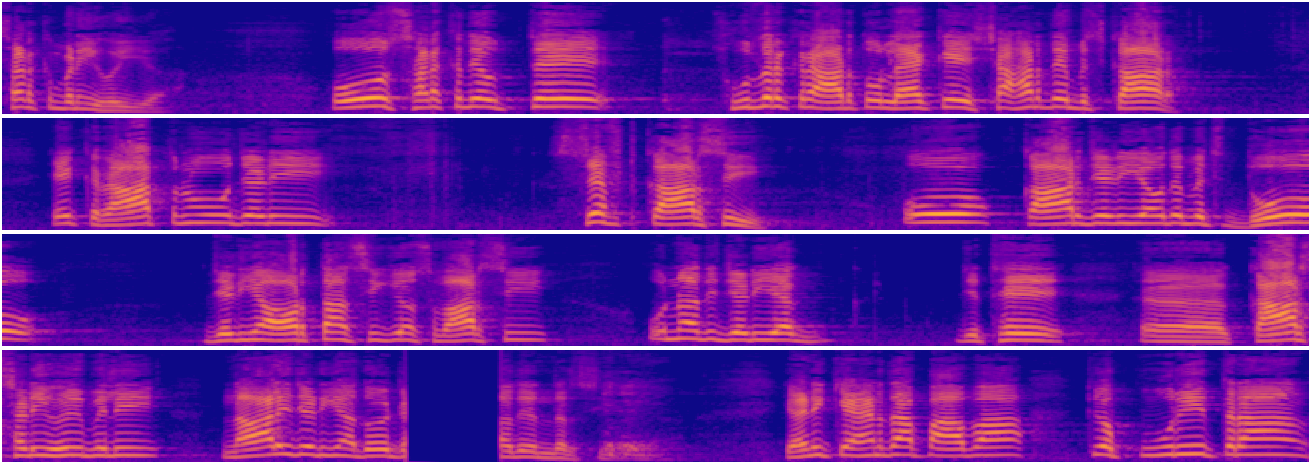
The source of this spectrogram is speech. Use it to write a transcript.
ਸੜਕ ਬਣੀ ਹੋਈ ਆ। ਉਹ ਸੜਕ ਦੇ ਉੱਤੇ ਸੂਲਰ ਘਰਾੜ ਤੋਂ ਲੈ ਕੇ ਸ਼ਹਿਰ ਦੇ ਵਿਚਕਾਰ ਇੱਕ ਰਾਤ ਨੂੰ ਜਿਹੜੀ ਸਵਿਫਟ ਕਾਰ ਸੀ, ਉਹ ਕਾਰ ਜਿਹੜੀ ਆ ਉਹਦੇ ਵਿੱਚ ਦੋ ਜਿਹੜੀਆਂ ਔਰਤਾਂ ਸੀਗੀਆਂ ਸਵਾਰ ਸੀ। ਉਹਨਾਂ ਦੀ ਜਿਹੜੀ ਆ ਜਿੱਥੇ ਕਾਰ ਸੜੀ ਹੋਈ ਮਿਲੀ, ਨਾਲ ਹੀ ਜਿਹੜੀਆਂ ਦੋ ਡੱਬੀਆਂ ਉਹਦੇ ਅੰਦਰ ਸੀ ਯਾਨੀ ਕਹਿਣ ਦਾ ਭਾਵ ਆ ਕਿ ਉਹ ਪੂਰੀ ਤਰ੍ਹਾਂ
